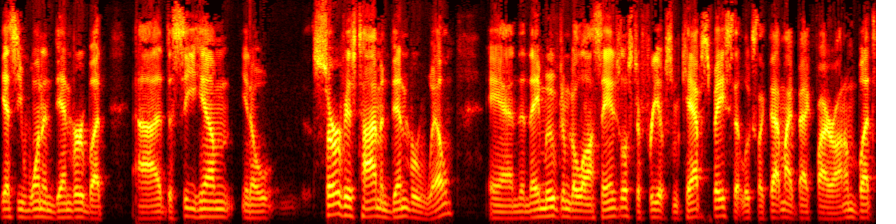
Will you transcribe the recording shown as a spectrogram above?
Yes, he won in Denver, but uh, to see him, you know, serve his time in Denver well, and then they moved him to Los Angeles to free up some cap space. That looks like that might backfire on him, but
